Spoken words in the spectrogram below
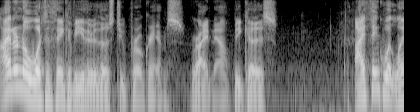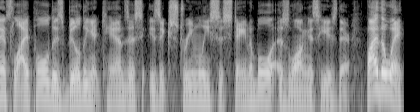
I don't know what to think of either of those two programs right now because I think what Lance Leipold is building at Kansas is extremely sustainable as long as he is there. By the way,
